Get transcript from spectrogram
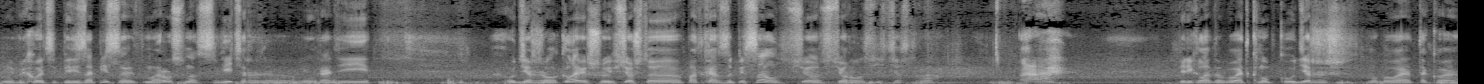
мне приходится перезаписывать, мороз у нас, ветер в Ленинграде, и удерживал клавишу, и все, что подкаст записал, все стерлось, естественно. Ах! Перекладываю. Бывает кнопку удержишь, ну бывает такое.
